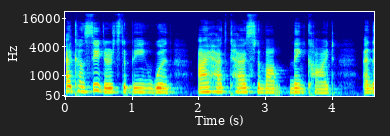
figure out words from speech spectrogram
I considered the being when I had cast among mankind and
